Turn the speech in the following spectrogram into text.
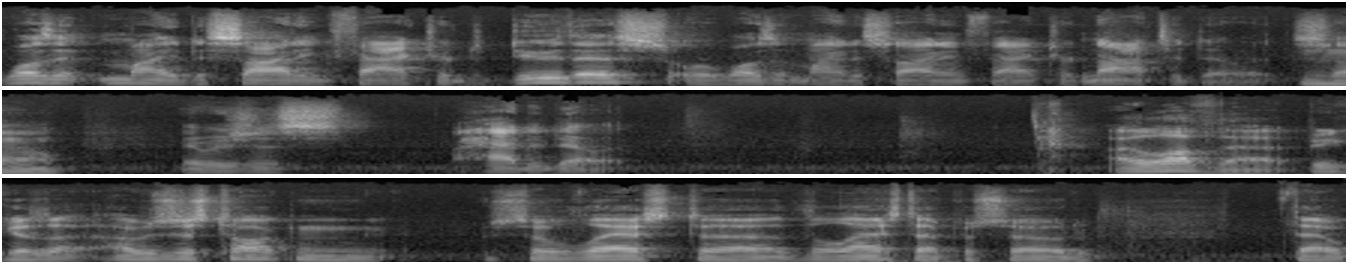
wasn't my deciding factor to do this, or wasn't my deciding factor not to do it. So Mhm. it was just I had to do it. I love that because I, I was just talking. So last uh, the last episode that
